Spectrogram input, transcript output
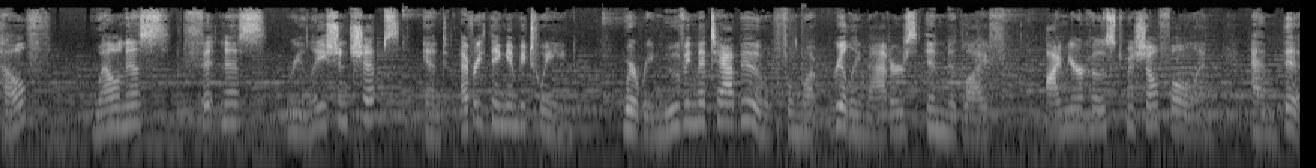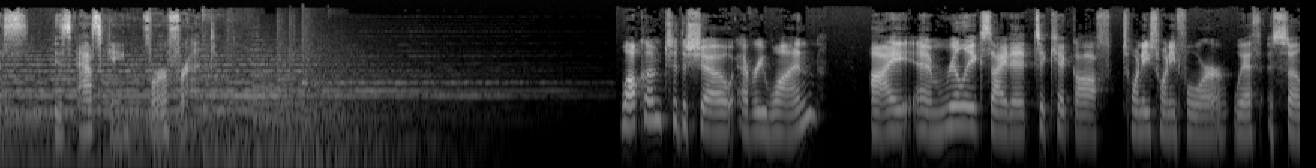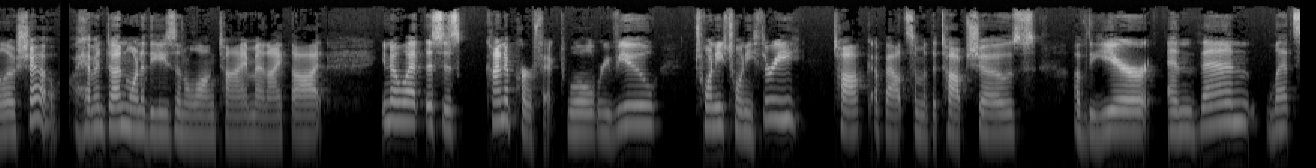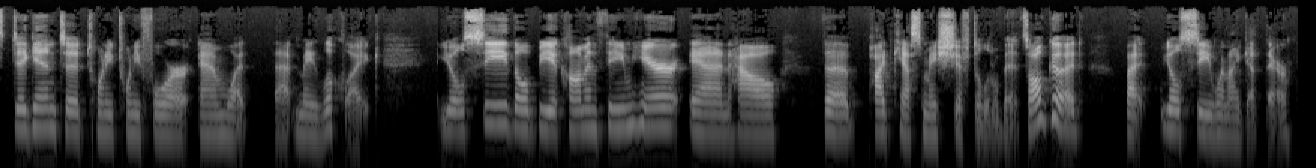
health, wellness, fitness, relationships, and everything in between. We're removing the taboo from what really matters in midlife. I'm your host, Michelle Folan, and this is Asking for a Friend. Welcome to the show, everyone. I am really excited to kick off 2024 with a solo show. I haven't done one of these in a long time, and I thought, you know what, this is kind of perfect. We'll review 2023, talk about some of the top shows of the year, and then let's dig into 2024 and what that may look like. You'll see there'll be a common theme here and how the podcast may shift a little bit. It's all good but you'll see when I get there.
